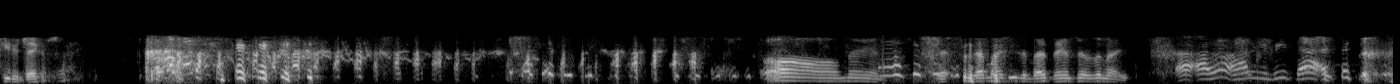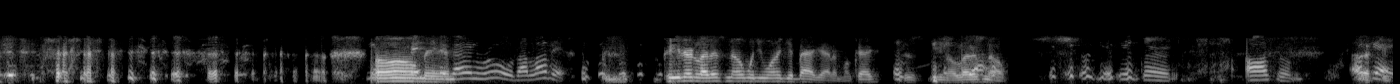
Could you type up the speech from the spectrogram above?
Peter Jacobson. Oh man, that, that might be the best answer of the night. I, I don't know. How do you beat that? Oh man, own rules. I love it. Peter, let us know when you want to get back at him. Okay, just you know, let us know. Give you a turn. Awesome. Okay.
